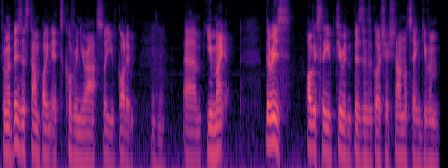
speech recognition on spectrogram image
From a business standpoint, it's covering your ass, so you've got him. Um, you might. There is obviously during business negotiation. I'm not saying give him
